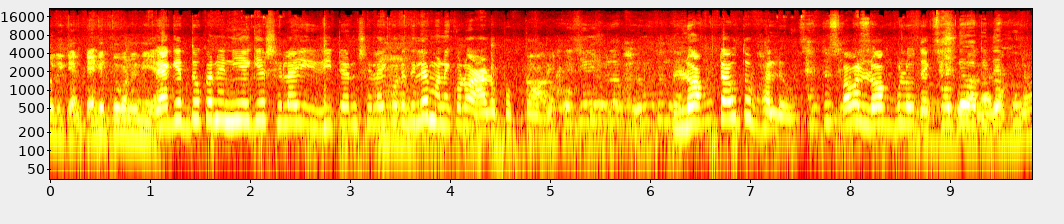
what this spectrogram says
বলি কেন ব্যাগের দোকানে নিয়ে ব্যাগের দোকানে নিয়ে গিয়ে সেলাই রিটার্ন সেলাই করে দিলে মনে করো আরও হবে লকটাও তো ভালো বাবা লকগুলো দেখছি দেখো না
